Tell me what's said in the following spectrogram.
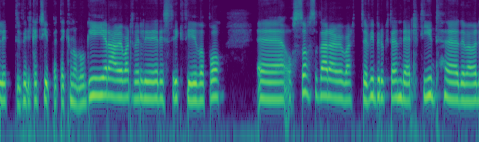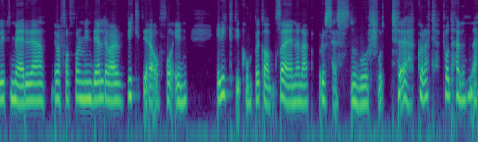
litt hvilke typer teknologier har vi vært veldig restriktive på eh, også. Så der har vi vært Vi brukte en del tid. Eh, det var litt mer, eh, i hvert fall for min del, det var viktigere å få inn riktig kompetanse enn at prosessen går fort eh, akkurat på denne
